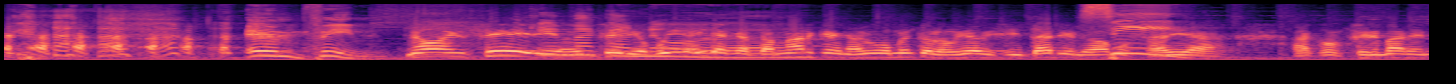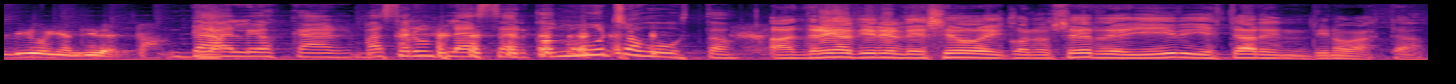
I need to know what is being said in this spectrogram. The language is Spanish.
en fin. No, en serio, Qué en serio. Voy a ir a. Catamarca, en algún momento los voy a visitar y lo vamos Sí. a ir a, a confirmar en vivo y en directo. Dale, Oscar. Va a ser un placer, con mucho gusto. Andrea tiene el deseo de conocer, de ir y estar en Tinogasta.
